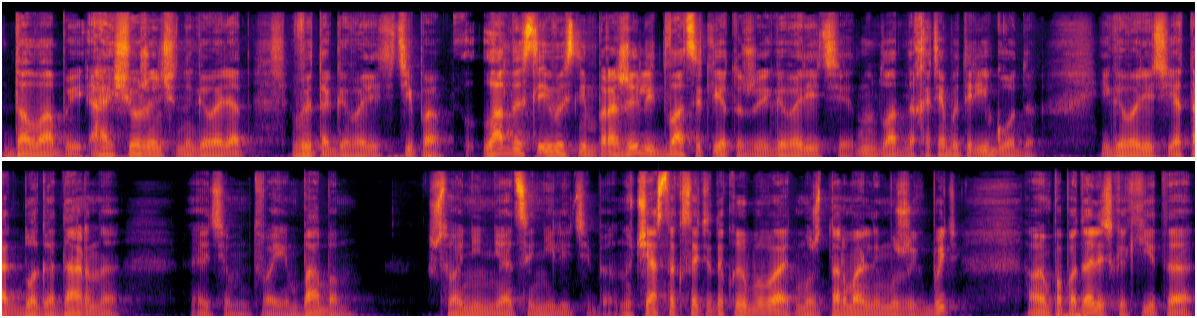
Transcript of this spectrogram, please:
дала бы. А еще женщины говорят, вы так говорите, типа, ладно, если вы с ним прожили 20 лет уже и говорите, ну ладно, хотя бы 3 года, и говорите, я так благодарна этим твоим бабам, что они не оценили тебя. Ну, часто, кстати, такое бывает. Может нормальный мужик быть, а вам попадались какие-то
